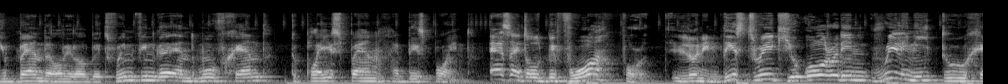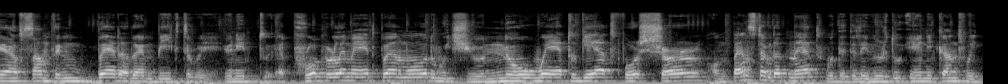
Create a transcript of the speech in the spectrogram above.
you bend a little bit ring finger and move hand to play pen at this point. As I told before, for learning this trick you already really need to have something better than Victory. You need a properly made pen mod, which you know where to get for sure on penstock.net with the delivery to any country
